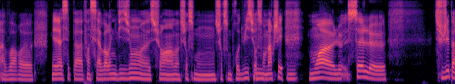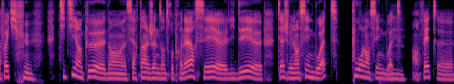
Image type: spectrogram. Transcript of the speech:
avoir, mais là c'est pas, enfin c'est avoir une vision sur un sur son sur son produit, sur son mmh. marché. Mmh. Moi, le seul sujet parfois qui me titille un peu euh, dans certains jeunes entrepreneurs, c'est euh, l'idée, euh, tiens, je vais lancer une boîte pour lancer une boîte. Hmm. En fait, il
